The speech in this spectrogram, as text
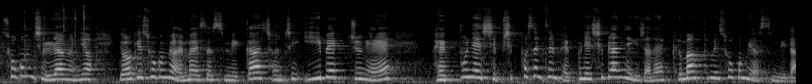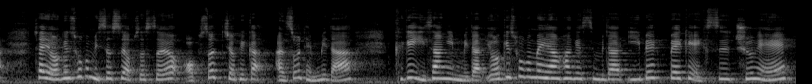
소금 질량은요. 여기 소금이 얼마 있었습니까? 전체 200 중에 100분의 10, 10%는 100분의 10이라는 얘기잖아요. 그만큼의 소금이었습니다. 자, 여긴 소금 있었어요? 없었어요? 없었죠. 그러니까 안 써도 됩니다. 그게 이상입니다. 여기 소금의 양 하겠습니다. 200 빼기 x 중에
